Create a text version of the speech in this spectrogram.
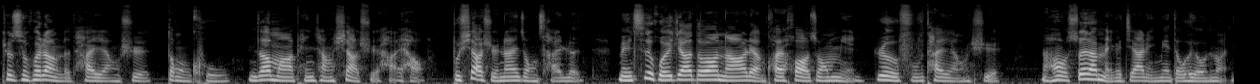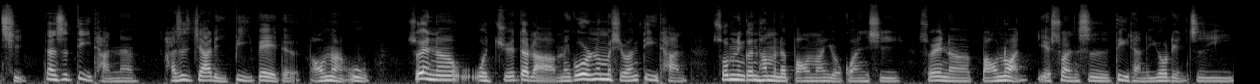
就是会让你的太阳穴冻哭，你知道吗？平常下雪还好，不下雪那一种才冷。每次回家都要拿两块化妆棉热敷太阳穴，然后虽然每个家里面都会有暖气，但是地毯呢，还是家里必备的保暖物。所以呢，我觉得啦，美国人那么喜欢地毯，说不定跟他们的保暖有关系。所以呢，保暖也算是地毯的优点之一。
